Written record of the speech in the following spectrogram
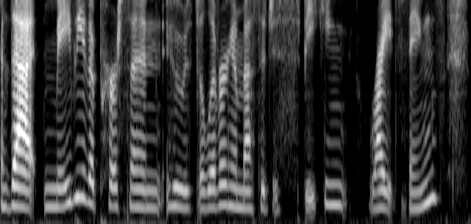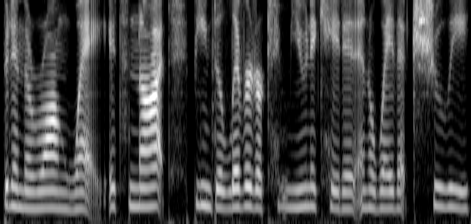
that maybe the person who is delivering a message is speaking right things, but in the wrong way. It's not being delivered or communicated in a way that truly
